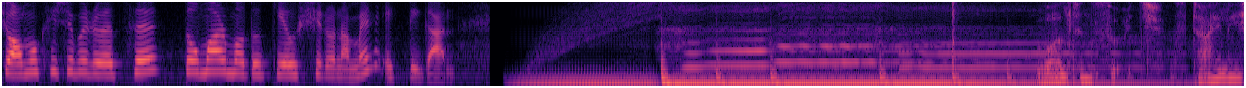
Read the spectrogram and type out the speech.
চমক হিসেবে রয়েছে তোমার মতো কেউ শিরোনামের একটি গান। ওয়ালটন সুইচ স্টাইলিশ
